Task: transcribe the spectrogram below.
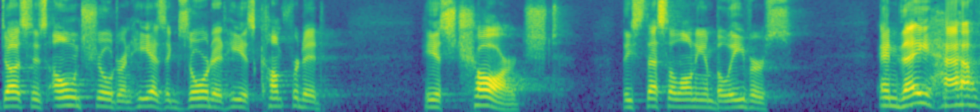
does his own children, he has exhorted, he has comforted, he has charged these Thessalonian believers, and they have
